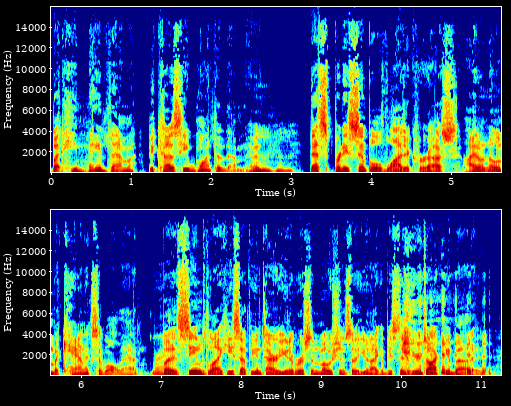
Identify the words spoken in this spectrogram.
But He made them because He wanted them. I mean, mm-hmm. that's pretty simple logic for us. I don't know the mechanics of all that, Right. but it seems like he set the entire universe in motion so that you and I could be sitting here talking about it.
